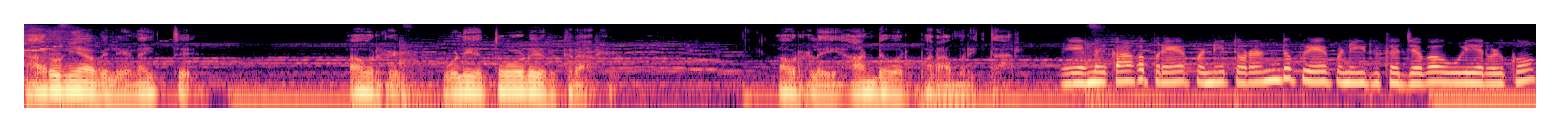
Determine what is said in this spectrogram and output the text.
காருண்யாவில் இணைத்து அவர்கள் ஊழியத்தோடு இருக்கிறார்கள். அவர்களை ஆண்டவர் பராமரித்தார். எங்களுக்காக ப்ரேயர் பண்ணி தொடர்ந்து ப்ரேயர் பண்ணிட்டு இருக்க ஜெப ஊழியர்களுக்கும்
